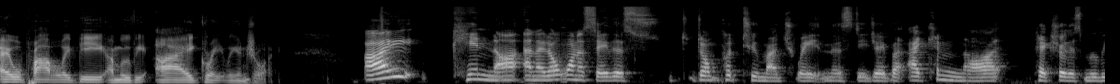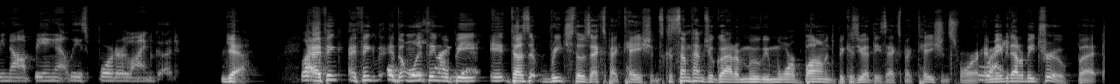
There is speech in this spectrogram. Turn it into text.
it will probably be a movie I greatly enjoy. I cannot, and I don't want to say this, don't put too much weight in this, DJ, but I cannot picture this movie not being at least borderline good. Yeah, Like, I think I think the only thing will be baseline it does it reach those expectations because sometimes you'll go out of a movie more bummed because you had these expectations for it, and maybe that'll be true. But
